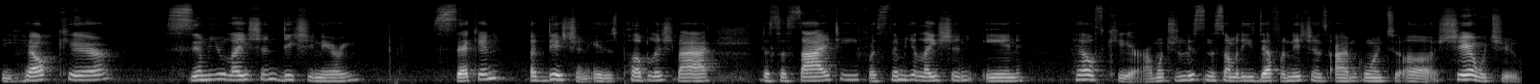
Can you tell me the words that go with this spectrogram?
the Healthcare Simulation Dictionary, second edition. It is published by the Society for Simulation in Healthcare. I want you to listen to some of these definitions I'm going to uh, share with you.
